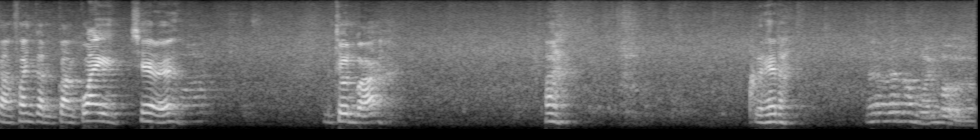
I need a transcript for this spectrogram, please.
càng phanh càng càng quay, xe đấy. Trơn quá. À. Hết à? rồi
